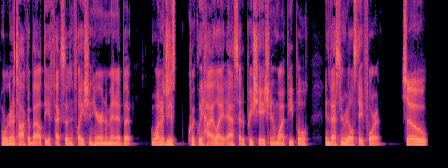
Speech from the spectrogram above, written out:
And we're going to talk about the effects of inflation here in a minute. But why don't you just quickly highlight asset appreciation and why people invest in real estate for it? So,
